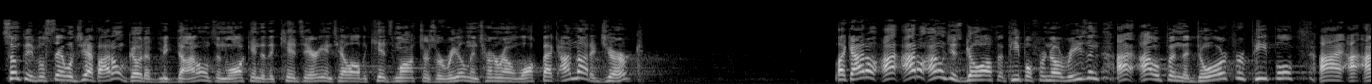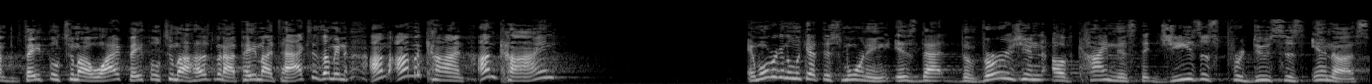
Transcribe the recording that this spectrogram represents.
Some people say, well Jeff, I don't go to McDonald's and walk into the kids area and tell all the kids monsters are real and then turn around and walk back. I'm not a jerk. Like I don't, I, I, don't, I don't just go off at people for no reason. I, I open the door for people. I, I, I'm faithful to my wife, faithful to my husband. I pay my taxes. I mean, I'm, I'm a kind, I'm kind. And what we're going to look at this morning is that the version of kindness that Jesus produces in us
